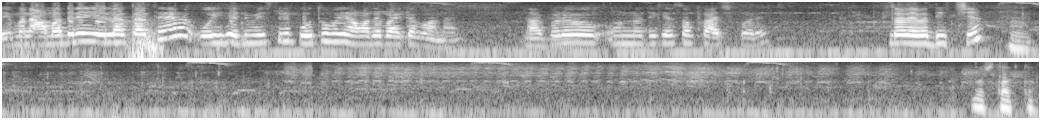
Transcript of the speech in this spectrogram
এই মানে আমাদের এই এলাকাতে ওই হেড মিস্ত্রি প্রথম ওই আমাদের বাড়িটা বানায়। তারপরে অন্যদিকে সব কাজ করে। দাদা এবার দিচ্ছে। বেশ থাকতাম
